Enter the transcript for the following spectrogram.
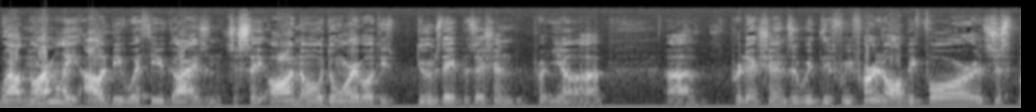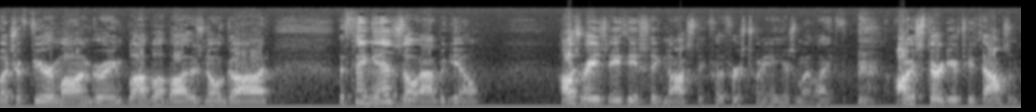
Well, normally I would be with you guys and just say, "Oh no, don't worry about these doomsday position, you know, uh, uh, predictions. We, we've heard it all before. It's just a bunch of fear mongering, blah blah blah. There's no God." The thing is, though, Abigail, I was raised atheist agnostic for the first 28 years of my life. August 3rd, year 2000,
